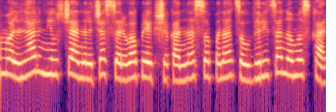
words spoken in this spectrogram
मल्हार न्यूज चॅनलच्या सर्व प्रेक्षकांना सपना चौधरीचा नमस्कार.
